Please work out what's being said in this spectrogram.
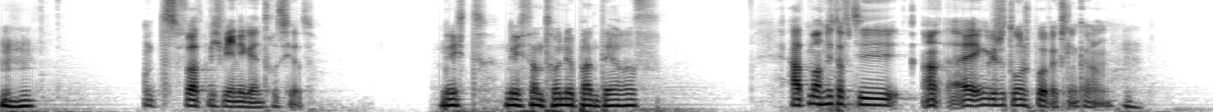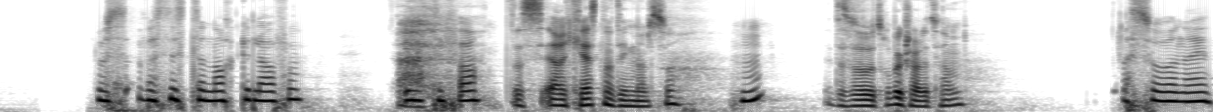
Mhm. Und das hat mich weniger interessiert. Nicht, nicht Antonio Banderas. Hat man auch nicht auf die äh, englische Tonspur wechseln können. Was, was ist da noch gelaufen im Ah, TV? Das Erich Kästner-Ding, meinst du? Hm? Das, wo wir drüber geschaltet haben? Achso, nein.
